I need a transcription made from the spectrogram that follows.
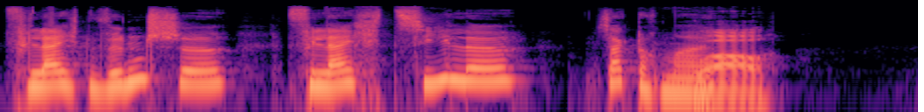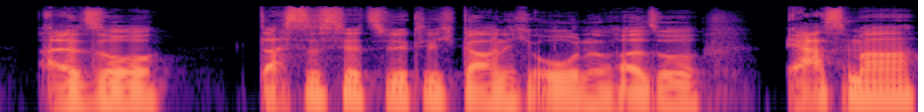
vielleicht Wünsche, vielleicht Ziele? Sag doch mal. Wow. Also, das ist jetzt wirklich gar nicht ohne. Also, erstmal,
